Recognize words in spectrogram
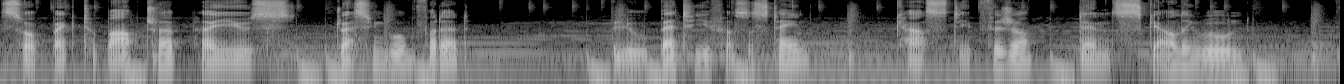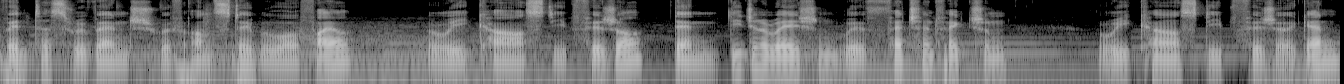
swap back to Barb Trap, I use Dressing Room for that, Blue Betty for sustain, cast Deep Fissure, then Scalding Rune, Winter's Revenge with Unstable Wall Fire, recast Deep Fissure, then Degeneration with Fetcher Infection, recast Deep Fissure again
